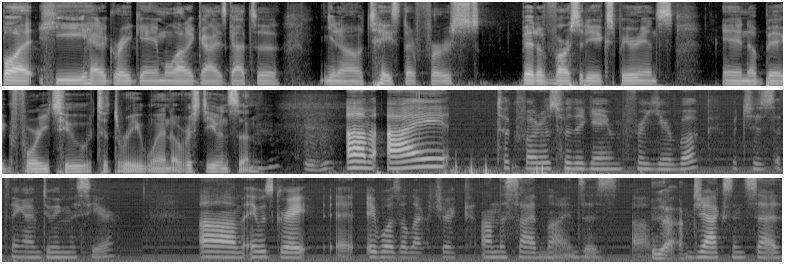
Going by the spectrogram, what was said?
but he had a great game. A lot of guys got to, you know, taste their first bit of varsity experience in a big forty-two to three win over Stevenson. Mm-hmm. Um, I took photos for the game for yearbook, which is a thing I'm doing this year. Um, it was great. It, it was electric on the sidelines, as um, Yeah. Jackson said.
